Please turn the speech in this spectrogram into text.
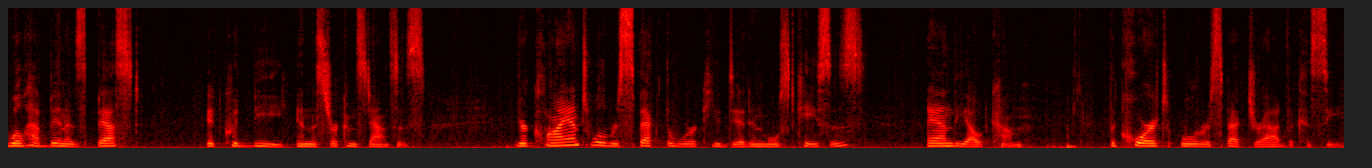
will have been as best it could be in the circumstances. Your client will respect the work you did in most cases and the outcome. The court will respect your advocacy.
